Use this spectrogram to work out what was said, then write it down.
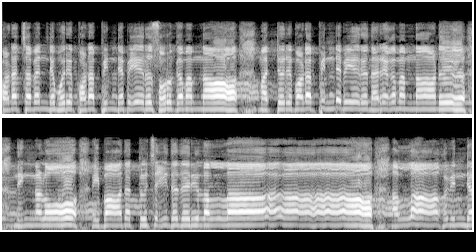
പടച്ചവന്റെ ഒരു പടപ്പിന്റെ പേര് സ്വർഗമെന്നാ മറ്റൊരു പടപ്പിന്റെ പേര് നരകമെന്നാണ്. നിങ്ങളോ ഇബാദത്ത് ചെയ്തു തരുന്നല്ല അള്ളാഹുവിന്റെ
